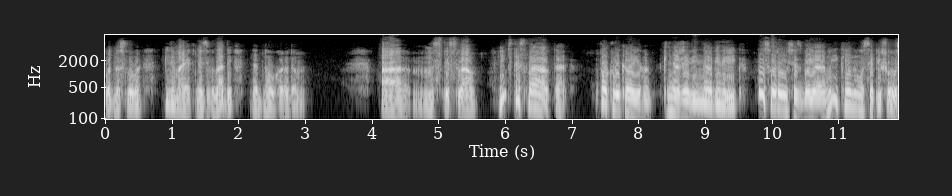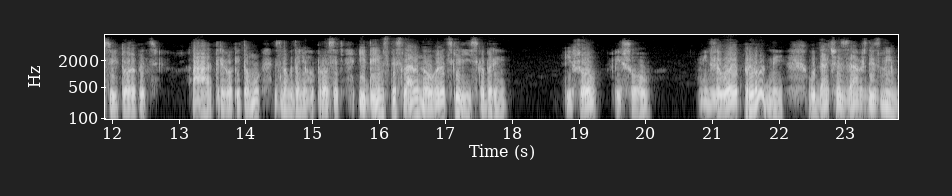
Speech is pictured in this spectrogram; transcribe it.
Одно слово, немає князь влади над Новгородом. А Мстислав? І Мстислав так. Покликали його. Княже він не один рік. Посварився з боярами і кинувся, пішов у свій торопець. А три роки тому знову до нього просять іди, Мстиславе, новгородське військо бери. Пішов, пішов. Він живо, як природний, удача завжди з ним.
